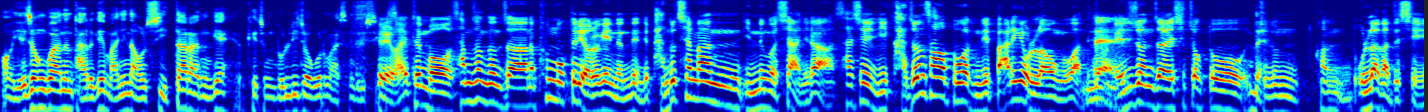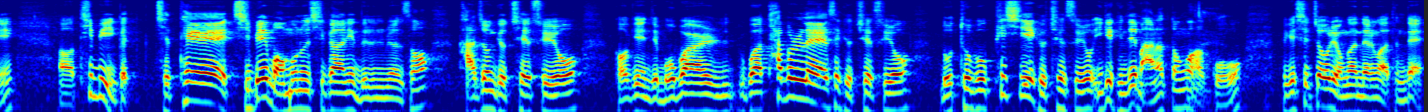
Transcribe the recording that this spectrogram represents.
어, 예전과는 다르게 많이 나올 수 있다라는 게 이렇게 좀 논리적으로 말씀드릴 수 그래요. 있습니다. 하여튼 뭐 삼성전자는 품목들이 여러 개 있는데 이제 반도체만 있는 것이 아니라 사실 이 가전 사업부가 굉장히 빠르게 올라온 것 같아요. 네. LG전자의 실적도 네. 지금 컨- 올라가듯이 어, TV 그러니까 재택 집에 머무는 시간이 늘면서 가전 교체 수요 거기에 이제 모바일과 타블렛의 교체 수요 노트북 PC의 교체 수요 이게 굉장히 많았던 것 같고 그게 실적으로 연관되는 것 같은데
